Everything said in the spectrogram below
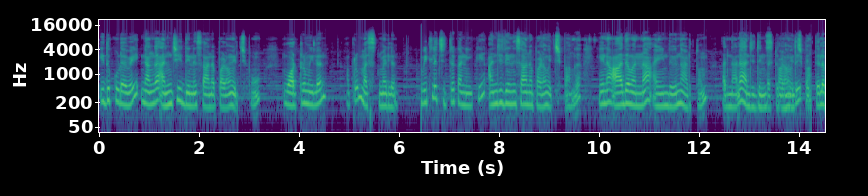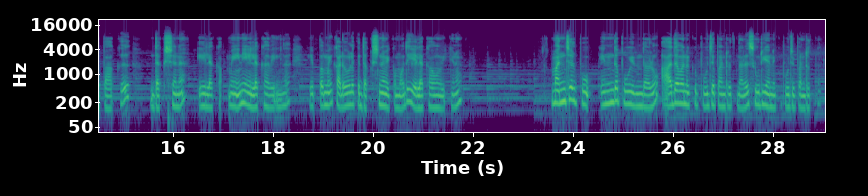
இது கூடவே நாங்கள் அஞ்சு தினசான பழம் வச்சுப்போம். வாட்டர்மெலன் அப்புறம் மஸ்மெலன் வீட்டில் சித்திரக்கனிக்கு அஞ்சு தினசான பழம் வச்சுப்பாங்க. ஏன்னா ஆதவன்னா ஐந்துன்னு அர்த்தம். அதனால அஞ்சு தினசு பழம் வந்து வெத்தலை பாக்கு தக்ஷணை ஏலக்காய். மெயின் ஏலக்காய் வைங்க. எப்போவுமே கடவுளுக்கு தட்சணை வைக்கும் போது ஏலக்காவும் வைக்கணும். மஞ்சள் பூ எந்த பூ இருந்தாலும் ஆதவனுக்கு பூஜை பண்ணுறதுனால சூரியனுக்கு பூஜை பண்ணுறது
